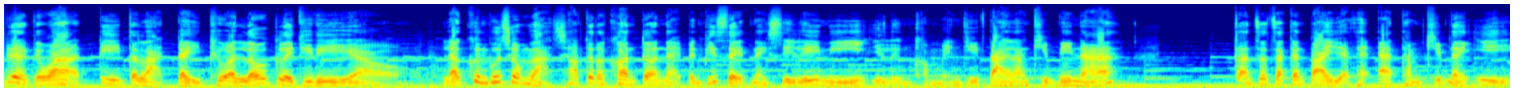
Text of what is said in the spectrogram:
เรียกได้ว่าตีตลาดใดทั่วโลกเลยทีเดียว แล้วคุณผู้ชมล่ะชอบตัวละครตัวไหนเป็นพิเศษในซีรีส์นี้ อย่าลืมคอมเมนต์ที่ใต้ล่างคลิปนี้นะ ก่อนจะจากกันไปอยากให้แอดทำคลิปไหนอีก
